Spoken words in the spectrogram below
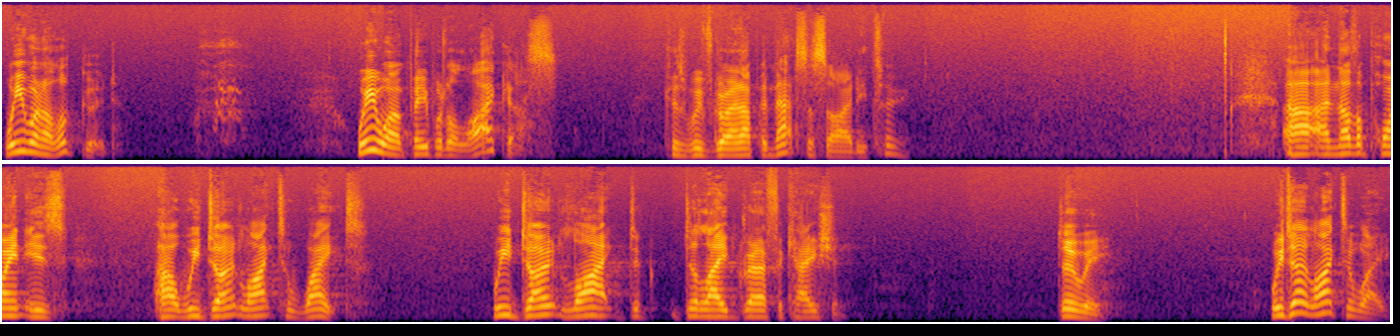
we want to look good. we want people to like us because we've grown up in that society too. Uh, another point is uh, we don't like to wait. We don't like de- delayed gratification, do we? We don't like to wait.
